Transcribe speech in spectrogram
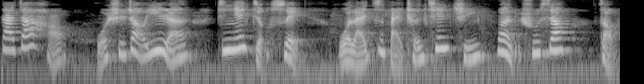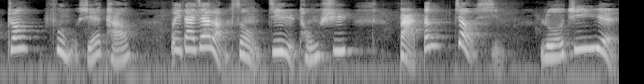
大家好，我是赵依然，今年九岁，我来自百城千群万里书香枣庄父母学堂，为大家朗诵今日童诗。把灯叫醒，罗君月。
